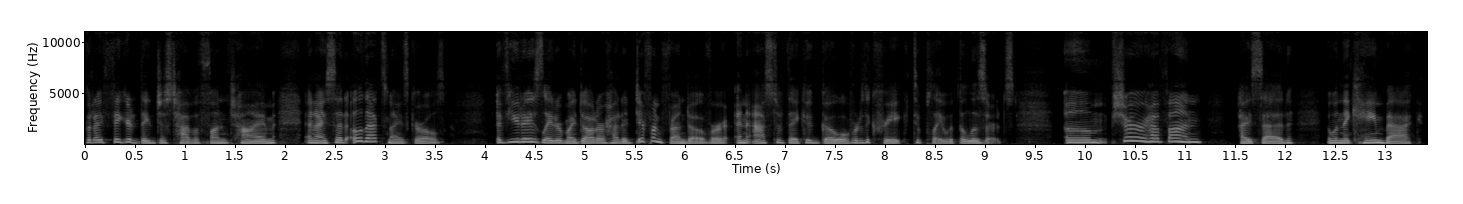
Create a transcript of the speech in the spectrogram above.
but I figured they'd just have a fun time, and I said, Oh, that's nice, girls. A few days later, my daughter had a different friend over and asked if they could go over to the creek to play with the lizards. Um, sure, have fun, I said. And when they came back,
